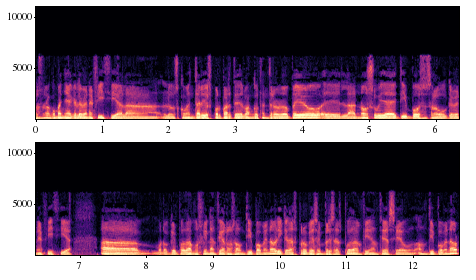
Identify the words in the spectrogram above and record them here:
es una compañía que le beneficia los comentarios por parte del Banco Central Europeo. Eh, la no subida de tipos es algo que beneficia a, bueno, que podamos financiarnos a un tipo menor y que las propias empresas puedan financiarse a un, tipo menor,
